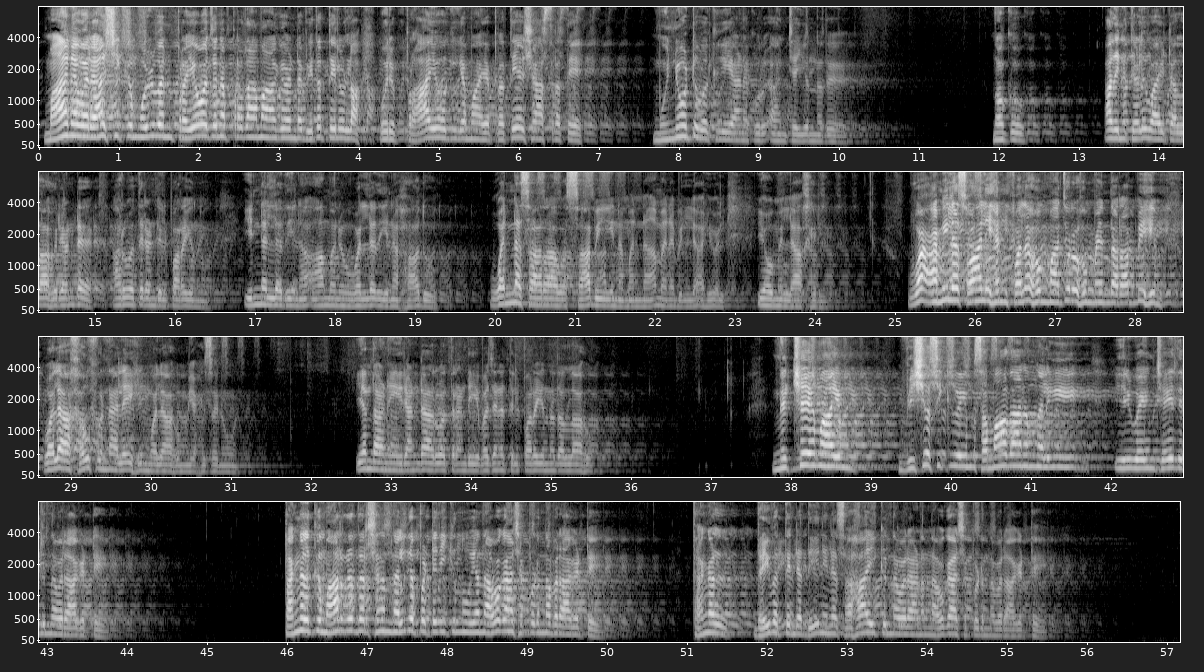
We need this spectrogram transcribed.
മാനവരാശിക്ക് മുഴുവൻ പ്രയോജനപ്രദമാകേണ്ട വിധത്തിലുള്ള ഒരു പ്രായോഗികമായ പ്രത്യയശാസ്ത്രത്തെ മുന്നോട്ട് വെക്കുകയാണ് ഖുർആൻ ചെയ്യുന്നത്. നോക്കൂ അതിന് തെളിവായിട്ട് അള്ളാഹു രണ്ട് അറുപത്തിരണ്ടിൽ പറയുന്നു ഇന്നല്ലദീന ആമനു വല്ലദീന ഹാദു വന്നസാറാവ സാബീന മന്നാമന ബില്ലാഹി വൽ യൗമിൽ ആഖിരി. وعمل صالحا فلهم اجرهم عند ربهم ولا خوف عليهم ولا هم يحزنون എന്താണ് ഈ രണ്ട് അറുപത്തിരണ്ട് ഈ വചനത്തിൽ പറയുന്നത് അള്ളാഹു നിശ്ചയമായും വിശ്വസിക്കുകയും സമാധാനം നൽകിയിരിക്കുകയും ചെയ്തിരുന്നവരാകട്ടെ തങ്ങൾക്ക് മാർഗദർശനം നൽകപ്പെട്ടിരിക്കുന്നു എന്ന് അവകാശപ്പെടുന്നവരാകട്ടെ തങ്ങൾ ദൈവത്തിന്റെ ദീനിനെ സഹായിക്കുന്നവരാണെന്ന് അവകാശപ്പെടുന്നവരാകട്ടെ.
